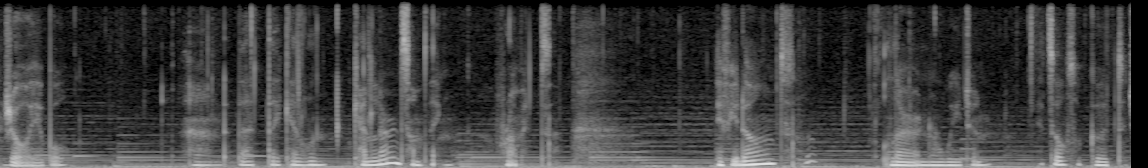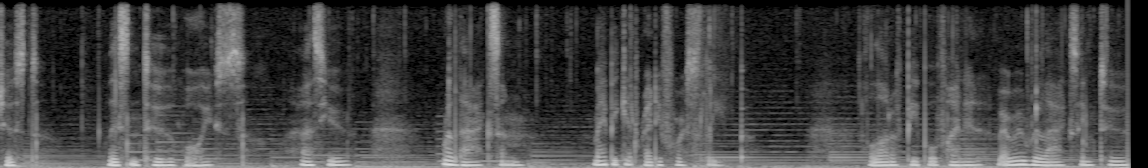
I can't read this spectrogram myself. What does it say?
enjoyable and that they can can learn something from it. If you don't learn Norwegian, it's also good to just listen to a voice as you relax and maybe get ready for sleep. A lot of people find it very relaxing to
